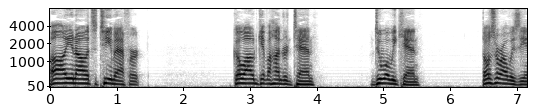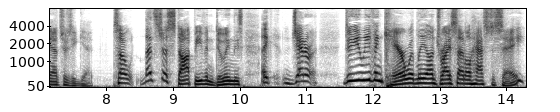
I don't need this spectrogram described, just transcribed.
Oh, you know, it's a team effort. Go out, give 110, do what we can. Those are always the answers you get. So let's just stop even doing these. Like, gener- do you even care what Leon Draisaitl has to say?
